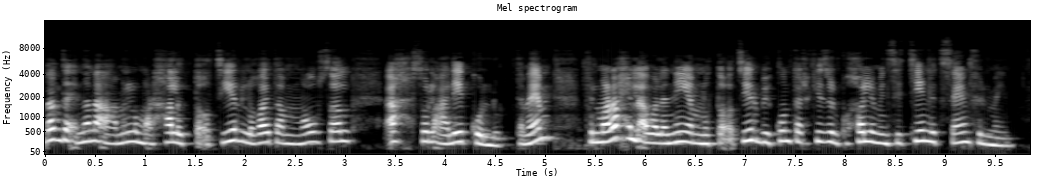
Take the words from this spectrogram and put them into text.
ببدأ إن أنا اعمل له مرحلة تقطير لغاية ما أوصل أحصل عليه كله تمام؟ في المراحل الأولانية من التقطير بيكون تركيز الكحول من 60 ل 90%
